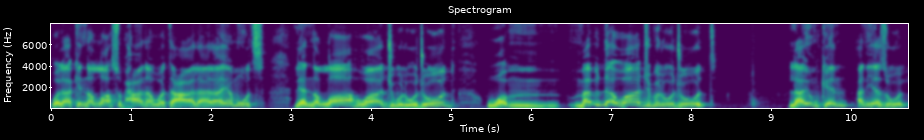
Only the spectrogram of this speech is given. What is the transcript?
ولكن الله سبحانه وتعالى لا يموت لأن الله واجب الوجود ومبدأ واجب الوجود لا يمكن أن يزول.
